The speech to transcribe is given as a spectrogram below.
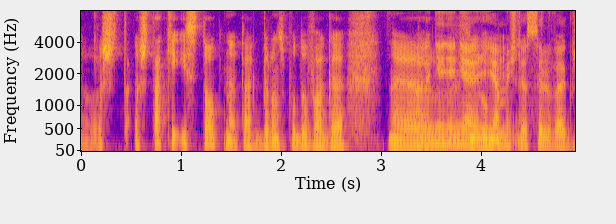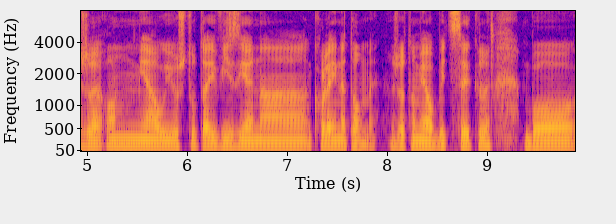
no, aż, aż takie istotne, tak, biorąc pod uwagę e, Ale nie, nie, nie. Ja myślę, Sylwek, że on miał już tutaj wizję na kolejne tomy, że to miał być cykl, bo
